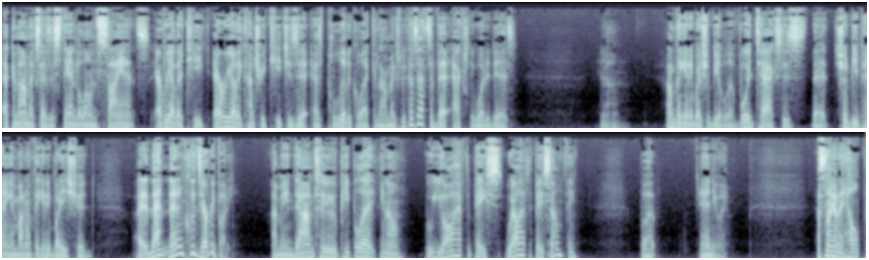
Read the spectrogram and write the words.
economics as a standalone science. Every other teach every other country teaches it as political economics because that's bit actually what it is. You know, I don't think anybody should be able to avoid taxes that should be paying them. I don't think anybody should uh, that that includes everybody. I mean, down to people that you know, we all have to pay. We all have to pay something. But anyway, that's not going to help.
